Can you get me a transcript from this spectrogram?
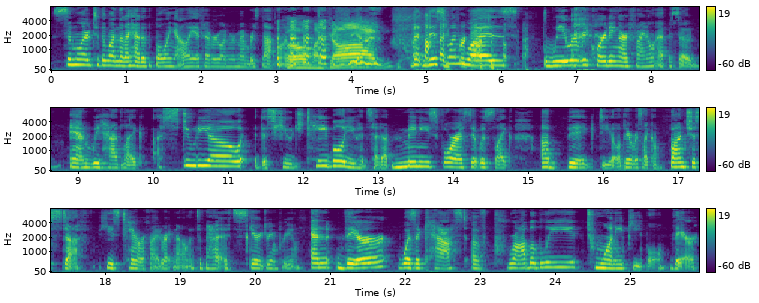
similar to the one that I had at the bowling alley, if everyone remembers that one. Oh my god. But this one was we were recording our final episode and we had like a studio, this huge table. You had set up minis for us. It was like a big deal. There was like a bunch of stuff. He's terrified right now. It's a bad, it's a scary dream for you. And there was a cast of probably 20 people there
